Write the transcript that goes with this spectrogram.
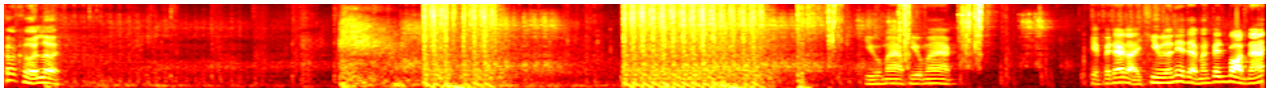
เคอะเขินเลย คิวมากคิวมาก เก็บไปได้หลายคิวแล้วเนี่ย แต่มันเป็นบอทนะ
